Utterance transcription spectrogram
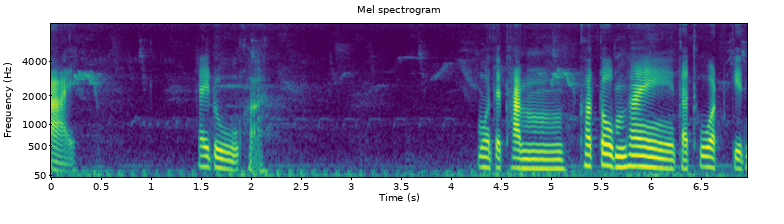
ถ่าย ให้ดูค่ะมัวแต่ทำข้าวต้มให้ตาทวดกิน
